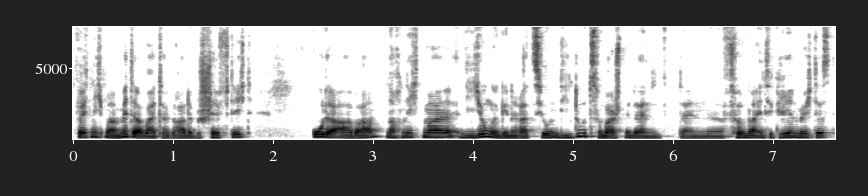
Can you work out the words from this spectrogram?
vielleicht nicht mal Mitarbeiter gerade beschäftigt oder aber noch nicht mal die junge Generation, die du zum Beispiel in dein, deine Firma integrieren möchtest,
